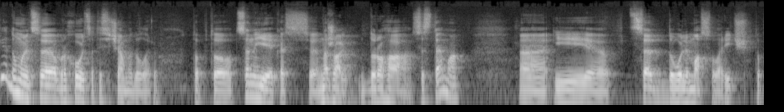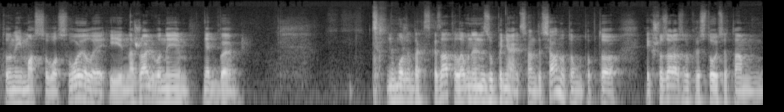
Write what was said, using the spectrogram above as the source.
Я думаю, це обраховується тисячами доларів. Тобто, це не є якась, на жаль, дорога система, е, і це доволі масова річ. Тобто вони її масово освоїли, і, на жаль, вони якби. Не можна так сказати, але вони не зупиняються на досягнутому. Тобто, якщо зараз використовується там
